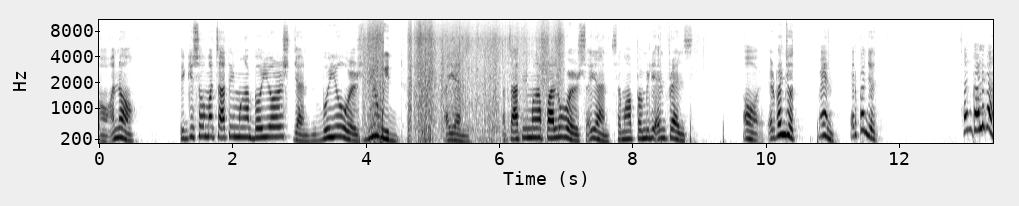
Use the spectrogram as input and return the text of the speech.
Oh, ano? Thank you so much sa ating mga viewers dyan. Viewers, viewed. Ayan. At sa ating mga followers, ayan, sa mga family and friends. Oh, Erpanjut, men, Erpanjut. Saan ka? Halika.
